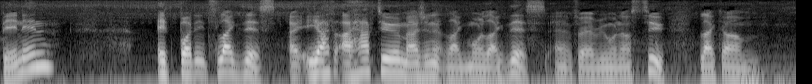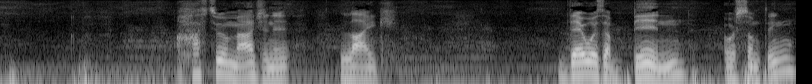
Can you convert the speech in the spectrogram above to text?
been in it but it's like this. I, have, I have to imagine it like more like this and for everyone else too. Like um i have to imagine it like there was a bin or something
